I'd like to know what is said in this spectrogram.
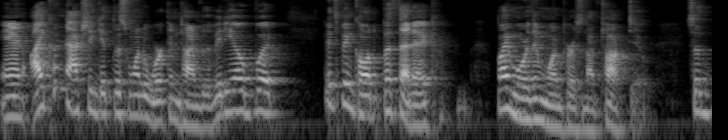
and I couldn't actually get this one to work in time for the video, but it's been called pathetic by more than one person I've talked to. So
